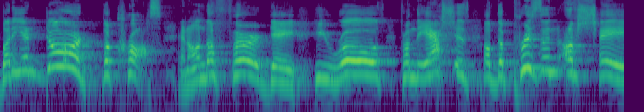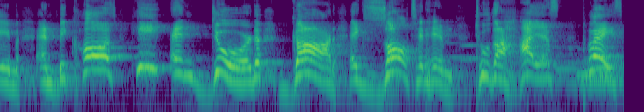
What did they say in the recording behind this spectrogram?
But he endured the cross, and on the third day, he rose from the ashes of the prison of shame. And because he endured, God exalted him to the highest place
